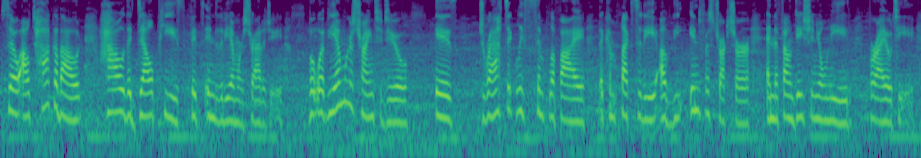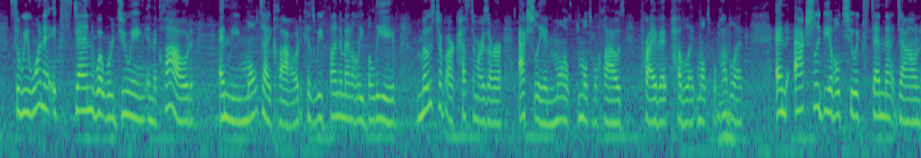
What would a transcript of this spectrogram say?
So I'll talk about how the Dell piece fits into the VMware strategy. But what VMware is trying to do is drastically simplify the complexity of the infrastructure and the foundation you'll need for IoT. So we want to extend what we're doing in the cloud and the multi-cloud, because we fundamentally believe most of our customers are actually in mul multiple clouds, private, public, multiple mm-hmm. public, and actually be able to extend that down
